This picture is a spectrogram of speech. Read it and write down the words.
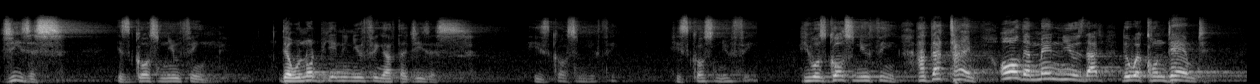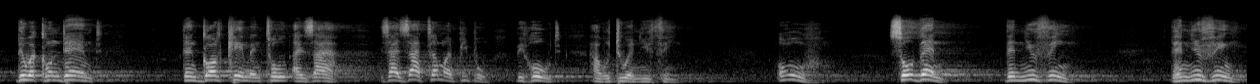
Jesus is God's new thing. There will not be any new thing after Jesus. He's God's new thing. He's God's new thing. He was God's new thing. At that time, all the men knew that they were condemned. They were condemned. Then God came and told Isaiah, He said, Isaiah, tell my people, behold, I will do a new thing. Oh, so then, the new thing, the new thing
